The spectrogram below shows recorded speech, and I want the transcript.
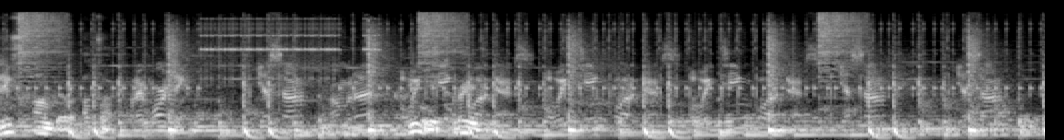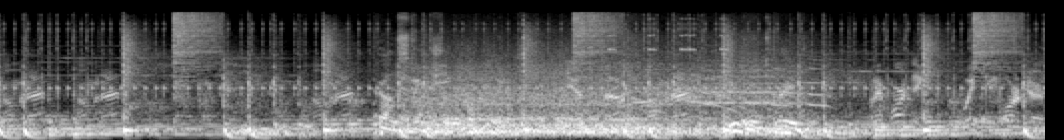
Is under attack. Reporting. Yes, sir. Comrade. Unit Awaiting ready. orders. Awaiting orders. Awaiting orders. Yes, sir. Yes, sir. Comrade. Comrade. Comrade. Construction complete. Yes, sir. Comrade. Unit ready. Reporting. Awaiting orders.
